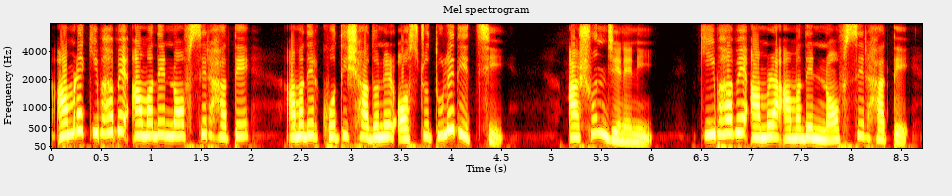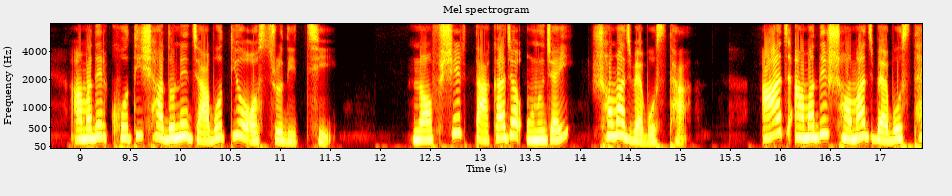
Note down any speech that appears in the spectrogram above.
আমরা কীভাবে আমাদের নফসের হাতে আমাদের ক্ষতি সাধনের অস্ত্র তুলে দিচ্ছি? আসুন জেনে নিই। কীভাবে আমরা আমাদের নফসের হাতে আমাদের ক্ষতি সাধনে যাবতীয় অস্ত্র দিচ্ছি? নফসের তাকাজা অনুযায়ী সমাজ ব্যবস্থা। আজ আমাদের সমাজ ব্যবস্থা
